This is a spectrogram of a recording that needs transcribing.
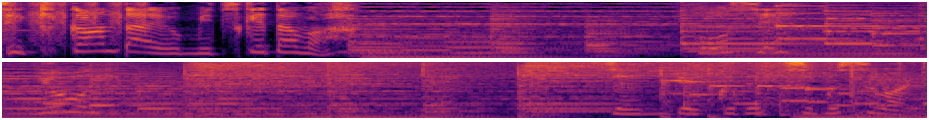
敵艦隊を見つけたわ。砲戦用意。全力で潰すわよ。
